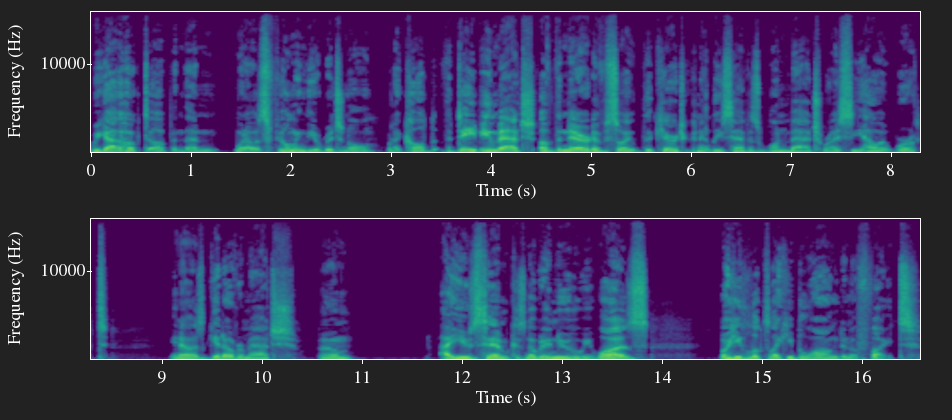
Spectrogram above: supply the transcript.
we got hooked up. And then when I was filming the original, what I called the debut match of the narrative, so the character can at least have his one match where I see how it worked, you know, as get over match. Boom. I used him because nobody knew who he was, but he looked like he belonged in a fight.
